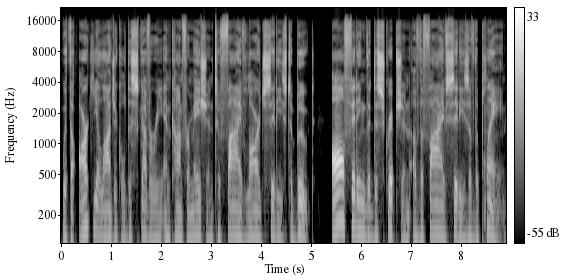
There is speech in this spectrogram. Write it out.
with the archaeological discovery and confirmation to five large cities to boot, all fitting the description of the five cities of the plain,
